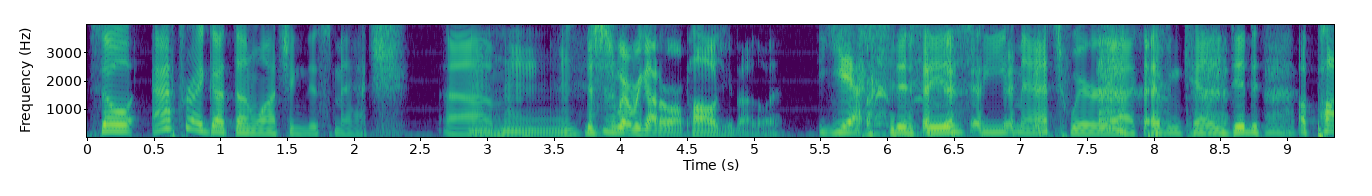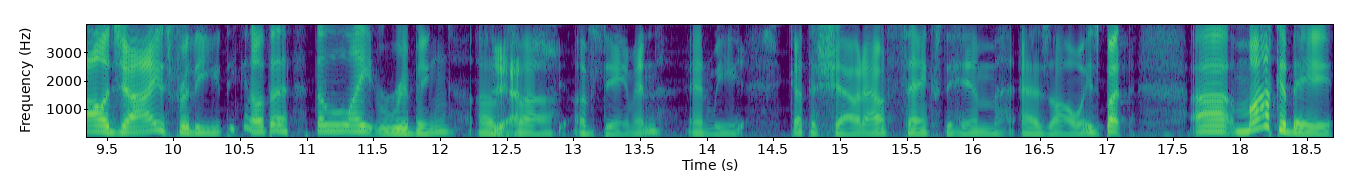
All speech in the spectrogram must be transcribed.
So after I got done watching this match, um, mm-hmm. this is where we got our apology, by the way. Yes, this is the match where uh, Kevin Kelly did apologize for the you know the the light ribbing of Yes, uh, yes. of Damon, and we got the shout out thanks to him as always. But uh, Makabe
